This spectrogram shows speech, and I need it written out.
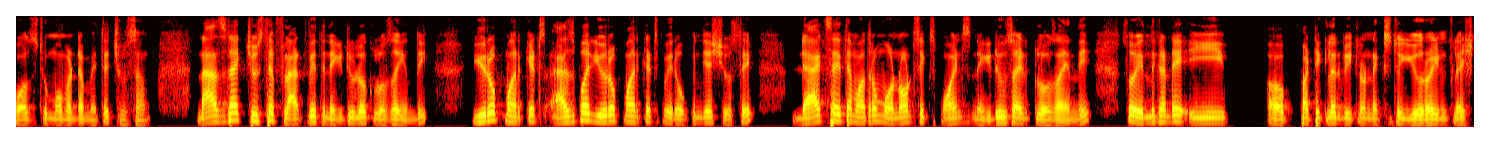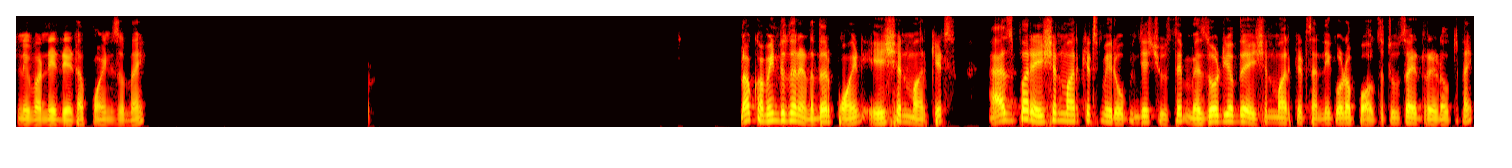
పాజిటివ్ మూమెంటం అయితే చూసాం. నాస్డాక్ చూస్తే ఫ్లాట్ విత్ నెగిటివ్లో క్లోజ్ అయ్యింది. Europe markets as per Europe markets మీరు ఓపెన్ చేసి చూస్తే డాక్స్ అయితే మాత్రం one nought six points negative side close అయింది. సో ఎందుకంటే ఈ పర్టికులర్ వీక్లో నెక్స్ట్ యూరో ఇన్ఫ్లేషన్ ఇవన్నీ డేటా పాయింట్స్ ఉన్నాయి. Now coming to the another point, Asian markets. As per Asian markets మీరు ఓపెన్ చేసి చూస్తే majority of the Asian markets అన్ని కూడా పాజిటివ్ సైడ్ ట్రేడ్ అవుతున్నాయి.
